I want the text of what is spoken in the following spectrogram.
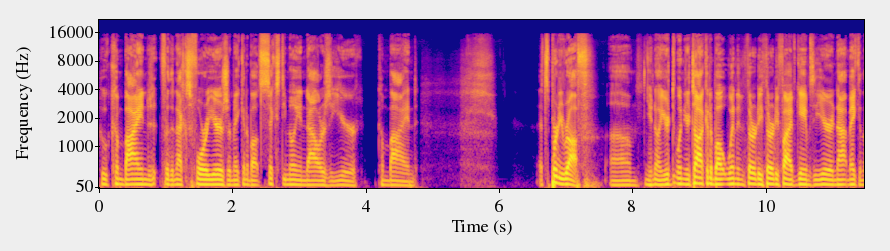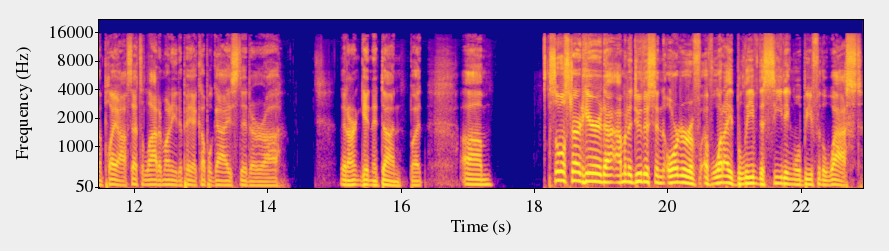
who combined for the next four years are making about sixty million dollars a year combined. That's pretty rough. Um, you know, you're when you're talking about winning 30, 35 games a year and not making the playoffs, that's a lot of money to pay a couple guys that are uh, that aren't getting it done. But um, so we'll start here. I'm going to do this in order of, of what I believe the seeding will be for the West.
